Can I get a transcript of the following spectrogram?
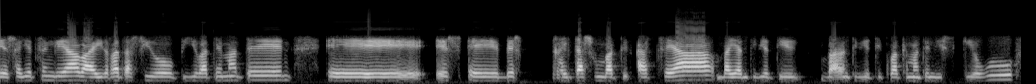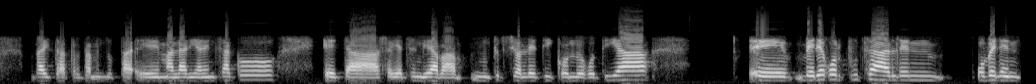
e, saietzen geha, ba, hidratazio pilo bat ematen, e, ez e, best gaitasun bat hartzea, bai antibiotik, ba, antibiotikoak ematen dizkiogu, baita tratamendu e, malariaren txako, eta saiatzen dira ba, nutrizio aldetik ondo egotia, e, bere gorputza alden oberen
